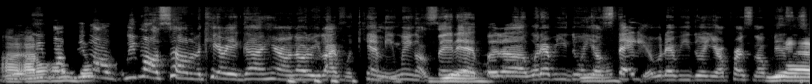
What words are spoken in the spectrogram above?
well, I, I, don't, we, won't, we, won't, we won't tell them to carry a gun here on notary life with kimmi we ain't gonna say yeah. that but uh whatever you do in yeah. your state or whatever you do in your personal business yeah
